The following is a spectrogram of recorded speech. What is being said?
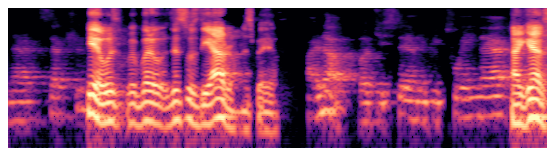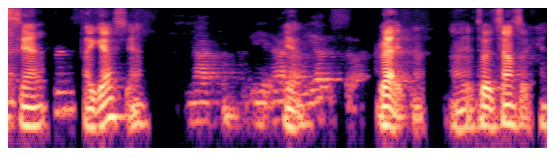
in that section? Yeah, it was, but it, this was the outer mizbeach. I know, but you're standing between that. I and guess, the yeah. entrance, I guess, yeah, Not the, not Yeah. on the other side. right. Uh, That's what it sounds like. yeah.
